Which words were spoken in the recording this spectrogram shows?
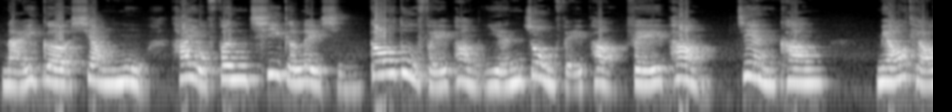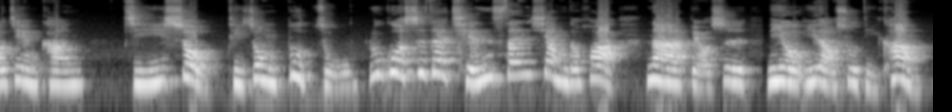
哪一个项目。它有分七个类型：高度肥胖、严重肥胖、肥胖、健康、苗条健康、极瘦、体重不足。如果是在前三项的话，那表示你有胰岛素抵抗。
